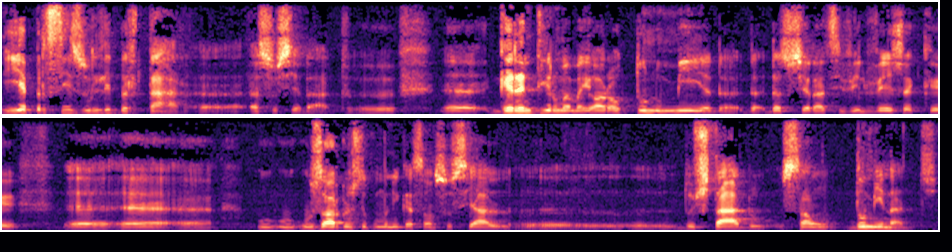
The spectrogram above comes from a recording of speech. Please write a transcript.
e, é preciso libertar a, a sociedade, garantir uma maior autonomia da, da, da sociedade civil. Veja que os órgãos de comunicação social do Estado são dominantes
